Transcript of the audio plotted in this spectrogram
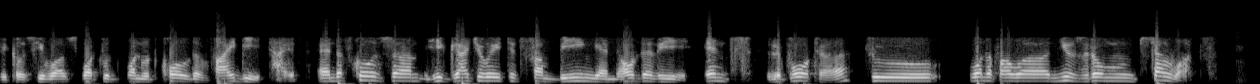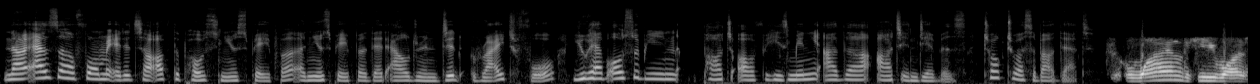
because he was what would, one would call the vibey type. And of course, um, he graduated from being an ordinary ent reporter to one of our newsroom stalwarts. Now, as a former editor of the Post newspaper, a newspaper that Aldrin did write for, you have also been part of his many other art endeavors. Talk to us about that. While he was,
